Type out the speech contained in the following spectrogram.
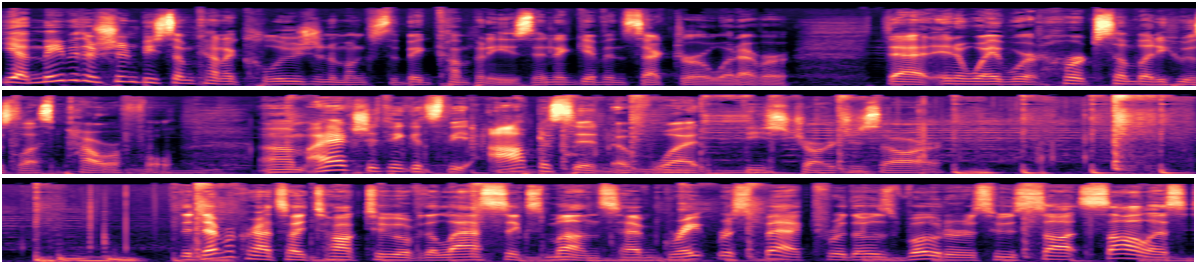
yeah, maybe there shouldn't be some kind of collusion amongst the big companies in a given sector or whatever, that in a way where it hurts somebody who is less powerful. Um, I actually think it's the opposite of what these charges are. The Democrats I talked to over the last six months have great respect for those voters who sought solace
